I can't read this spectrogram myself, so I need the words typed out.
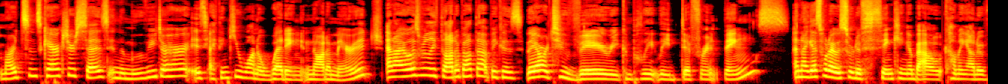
Marsden's character says in the movie to her is, I think you want a wedding, not a marriage. And I always really thought about that because they are two very completely different things. And I guess what I was sort of thinking about coming out of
